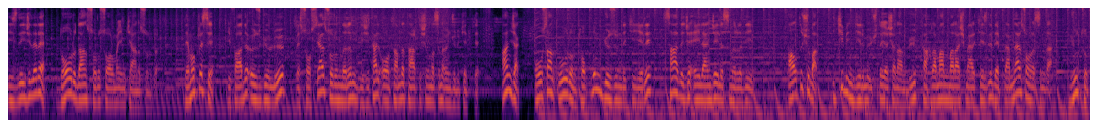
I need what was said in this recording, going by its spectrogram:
izleyicilere doğrudan soru sorma imkanı sundu. Demokrasi, ifade özgürlüğü ve sosyal sorunların dijital ortamda tartışılmasına öncülük etti. Ancak Oğuzhan Uğur'un toplum gözündeki yeri sadece eğlenceyle sınırlı değil. 6 Şubat 2023'te yaşanan Büyük Kahramanmaraş merkezli depremler sonrasında YouTube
